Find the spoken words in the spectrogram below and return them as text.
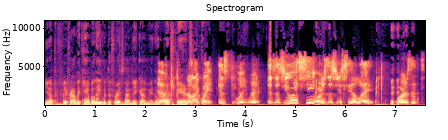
You know, they probably can't believe it the first time they come here. Those Yeah, parents. they're like, wait, is wait, wait, is this USC or is this UCLA, or is this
